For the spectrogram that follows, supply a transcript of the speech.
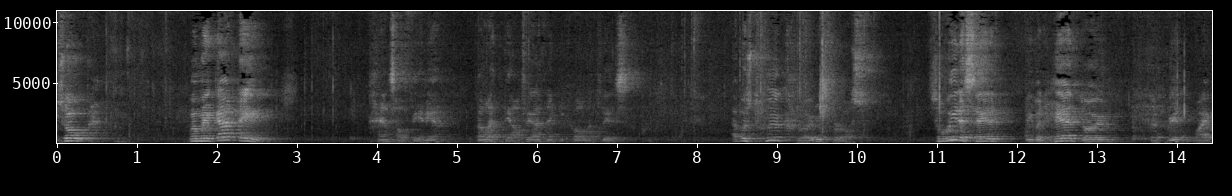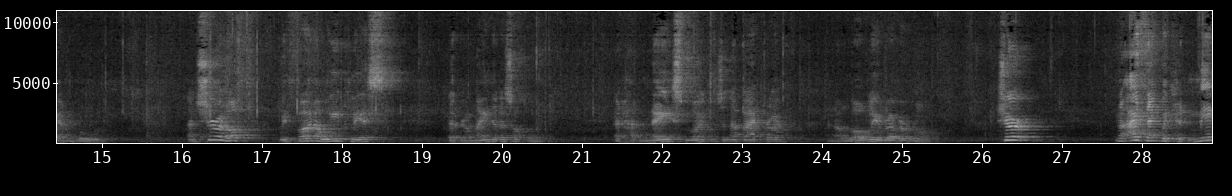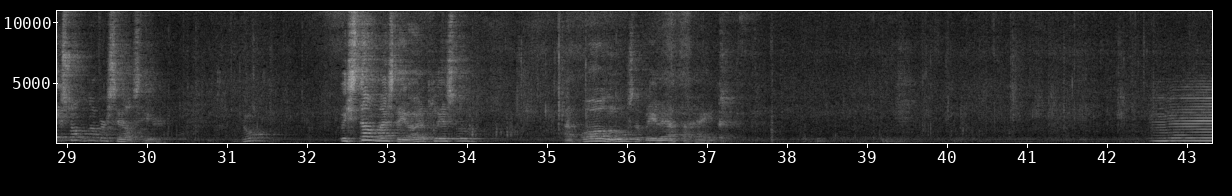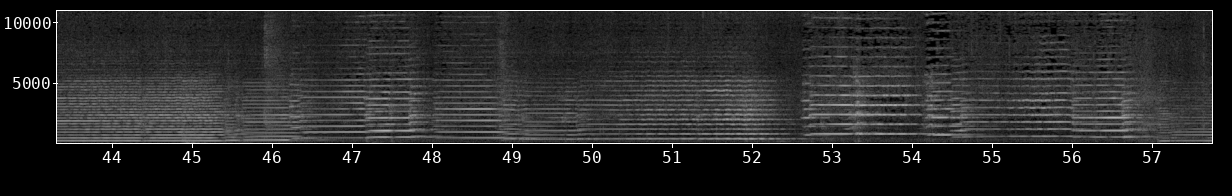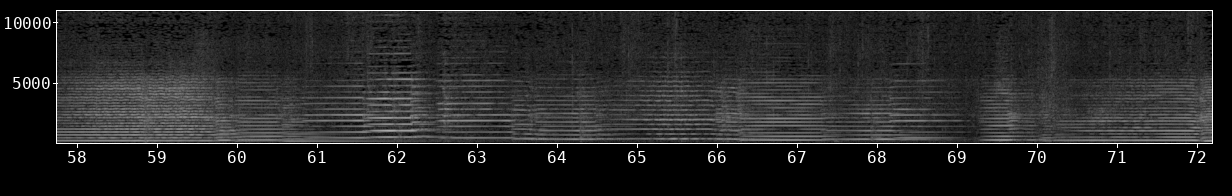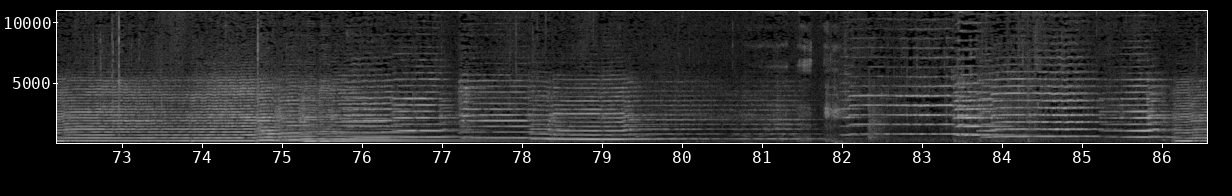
So, when we got to Pennsylvania, Philadelphia, I think you call the place, it was too crowded for us. So we decided we would head down the Great Wagon Road. And sure enough, we found a wee place that reminded us of home. It had nice mountains in the background and a lovely river run. Sure, I think we could make something of ourselves here. No? We still miss the of place though, and all those that we left behind. Mm-hmm.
